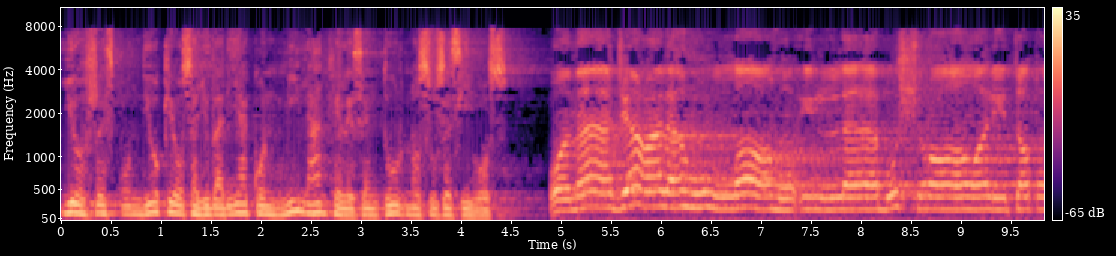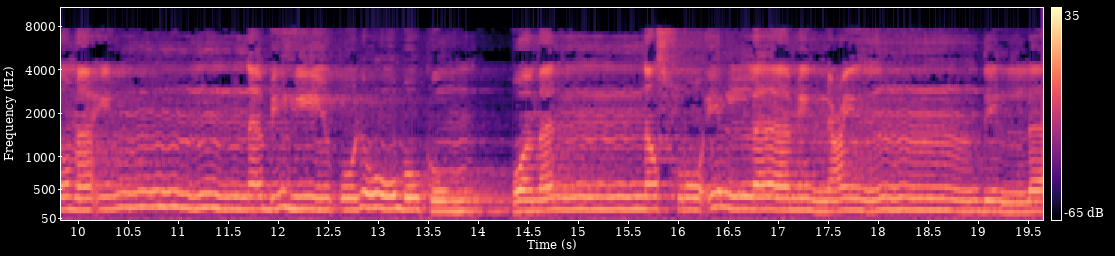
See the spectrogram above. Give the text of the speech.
y os respondió que os ayudaría con mil ángeles en turnos sucesivos. وما جعله الله الا بشرى ولتطمئن به قلوبكم وما النصر الا من عند الله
